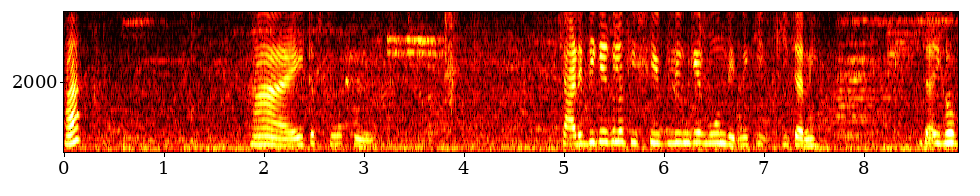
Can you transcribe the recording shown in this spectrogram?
হ্যাঁ? হ্যাঁ এইটা পুকুর চারিদিকে এগুলো কি শিবলিঙ্গের মন্দির নাকি? কি জানি। যাই হোক,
